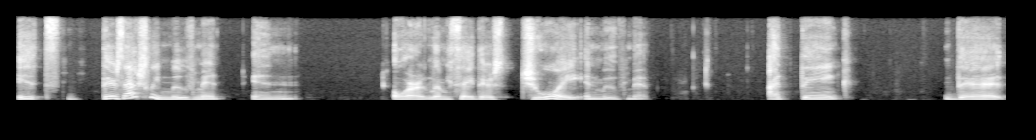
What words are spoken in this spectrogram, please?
It's there's actually movement in, or let me say, there's joy in movement. I think that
